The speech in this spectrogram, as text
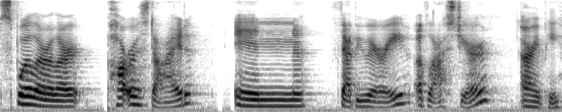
spoiler alert, Pot Roast died in February of last year. R.I.P.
